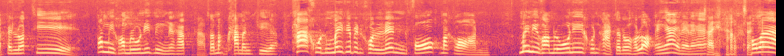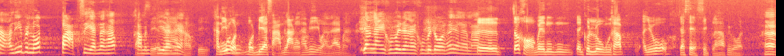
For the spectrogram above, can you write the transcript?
บเป็นรถที่ต้องมีความรู้นิดนึงนะครับครับ สำหรับคามันเกียร์ถ้าคุณไม่ได้เป็นคนเล่นโฟกมาก่อน ไม่มีความรู้นี่คุณอาจจะโดนเขาหลอกง่ายๆเลยนะฮะ ใช่ครับใช่เพราะว่าอันนี้เป็นรถปราบเซียนนะครับ คามันเกียร์เนี่ยครับพี่คันนี้หมดหมดเบียร์สามลังครับพี่กว่าได้มา ยังไงคุณไปยังไงคุณไปโดนเขายังไงมาคือเจ้าของเป็นเป็นคุณลุงครับ อายุจะเสร็จสิบแล้วครับพี่บอสฮะ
